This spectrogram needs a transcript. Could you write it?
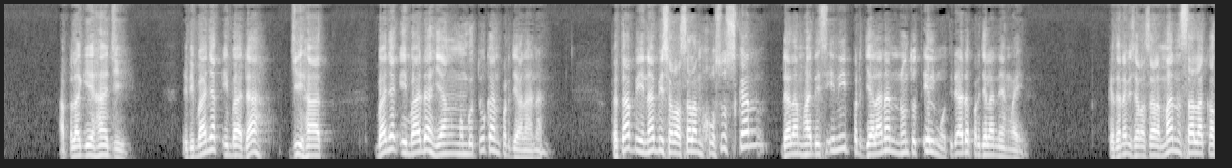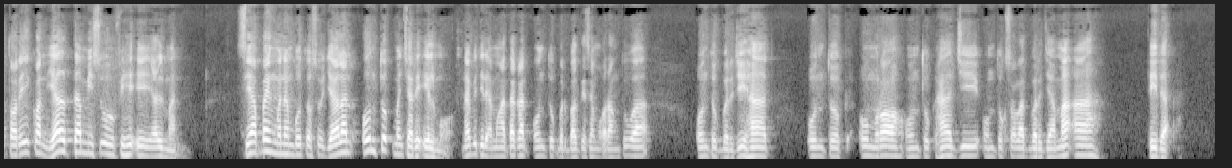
apalagi haji. Jadi banyak ibadah jihad, banyak ibadah yang membutuhkan perjalanan. Tetapi Nabi SAW khususkan dalam hadis ini perjalanan menuntut ilmu, tidak ada perjalanan yang lain. Kata Nabi SAW, Man salaka tariqan yaltamisuhu fihi ilman. Siapa yang menempuh suatu jalan untuk mencari ilmu. Nabi tidak mengatakan untuk berbakti sama orang tua, untuk berjihad, untuk umroh, untuk haji, untuk sholat berjamaah. Tidak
